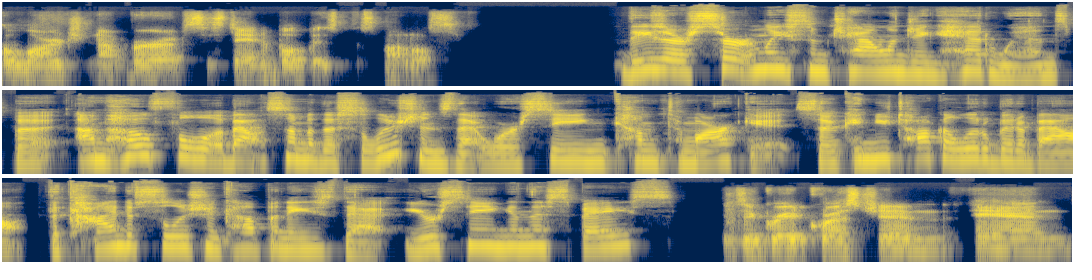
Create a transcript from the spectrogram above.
a large number of sustainable business models these are certainly some challenging headwinds, but I'm hopeful about some of the solutions that we're seeing come to market. So, can you talk a little bit about the kind of solution companies that you're seeing in this space? It's a great question. And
